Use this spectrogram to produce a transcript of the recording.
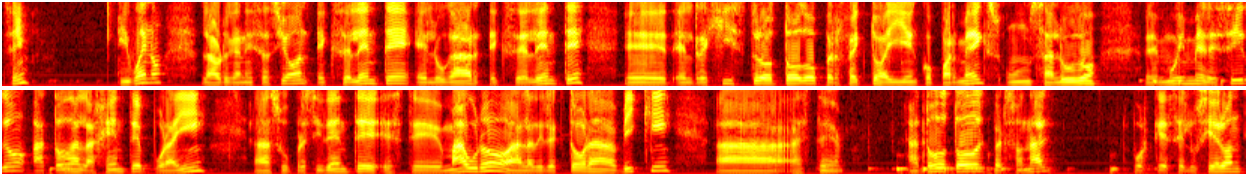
¿Sí? Y bueno, la organización excelente, el lugar excelente, eh, el registro todo perfecto ahí en Coparmex. Un saludo eh, muy merecido a toda la gente por ahí a su presidente este Mauro, a la directora Vicky, a, este a todo todo el personal porque se lucieron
